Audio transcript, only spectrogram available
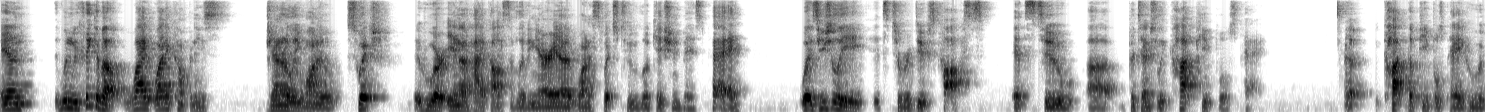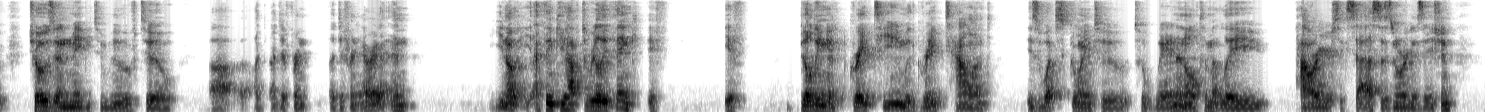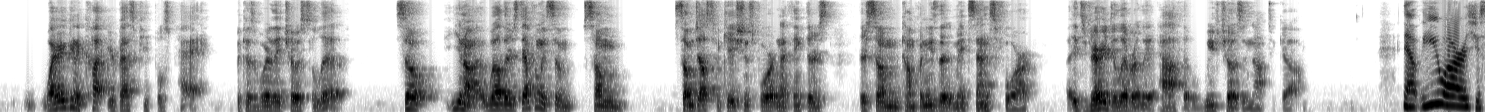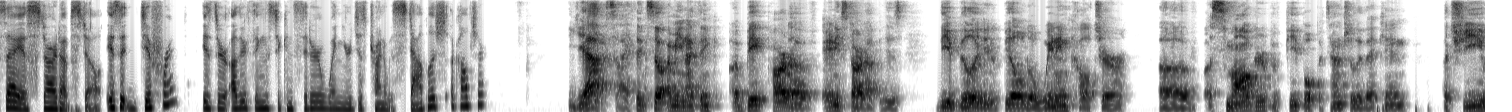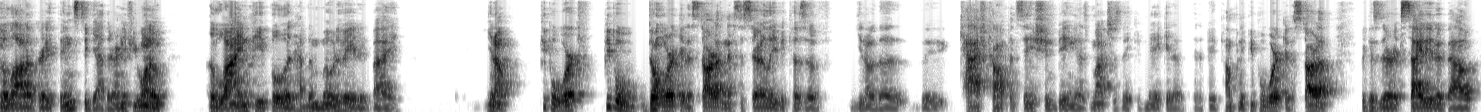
And when we think about why, why do companies generally want to switch, who are in a high cost of living area, want to switch to location based pay? was usually it's to reduce costs. It's to uh, potentially cut people's pay, uh, cut the people's pay who have chosen maybe to move to uh, a, a different a different area. And you know, I think you have to really think if if building a great team with great talent is what's going to to win and ultimately power your success as an organization why are you going to cut your best people's pay because of where they chose to live. So, you know, well, there's definitely some some some justifications for it, and I think there's there's some companies that it makes sense for. It's very deliberately a path that we've chosen not to go. Now, you are, as you say, a startup still. Is it different? Is there other things to consider when you're just trying to establish a culture? Yes, I think so. I mean, I think a big part of any startup is the ability to build a winning culture of a small group of people potentially that can achieve a lot of great things together. And if you want to align people and have them motivated by, you know, people work, people don't work at a startup necessarily because of, you know, the, the cash compensation being as much as they could make at, at a big company. People work at a startup because they're excited about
